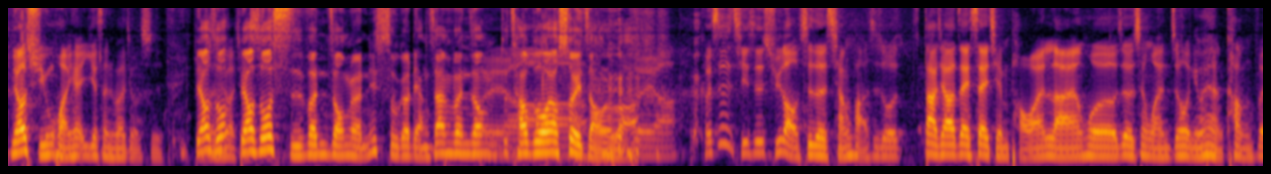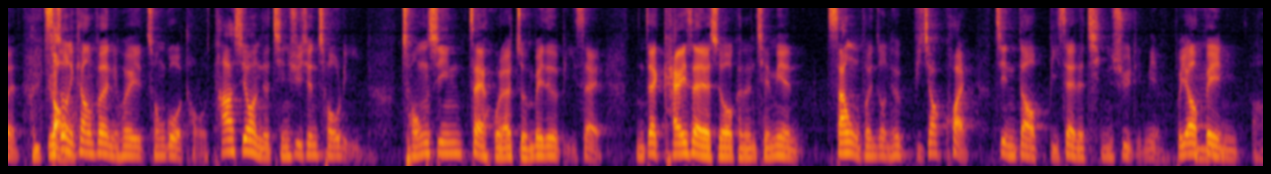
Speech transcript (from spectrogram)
你要循环，一下一二三四五六八九十，不要说不要说十分钟了，你数个两三分钟啊就差不多要睡着了吧？对啊，可是其实徐老师的想法是说，大家在赛前跑完栏或热身完之后，你会很亢奋，很有时候你亢奋，你会冲过头。他希望你的情绪先抽离，重新再回来准备这个比赛。你在开赛的时候，可能前面三五分钟你会比较快进到比赛的情绪里面，不要被你、啊，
